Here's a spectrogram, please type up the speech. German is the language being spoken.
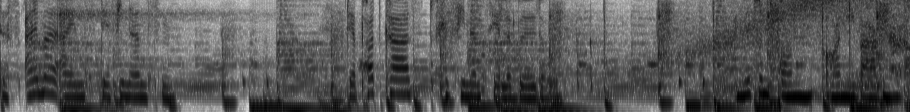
Das Einmaleins der Finanzen. Der Podcast für finanzielle Bildung. Mit und von Ronny Wagner.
